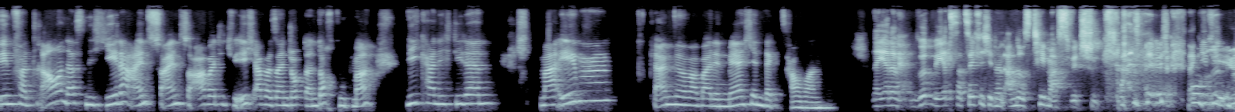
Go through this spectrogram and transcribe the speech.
dem Vertrauen, dass nicht jeder eins zu eins so arbeitet wie ich, aber seinen Job dann doch gut macht, wie kann ich die denn mal eben, bleiben wir mal bei den Märchen, wegzaubern? Naja, da würden wir jetzt tatsächlich in ein anderes Thema switchen. Also, da okay.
